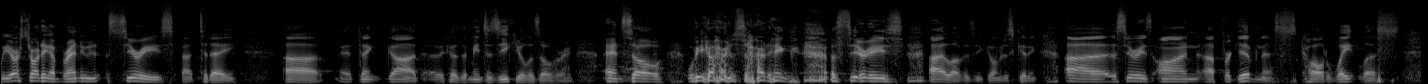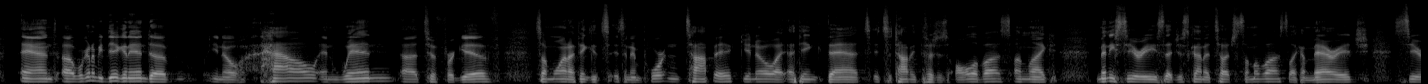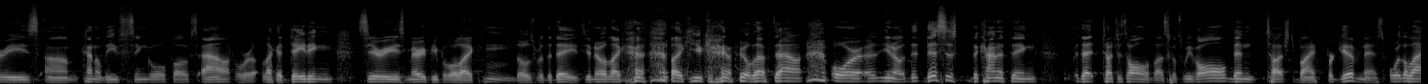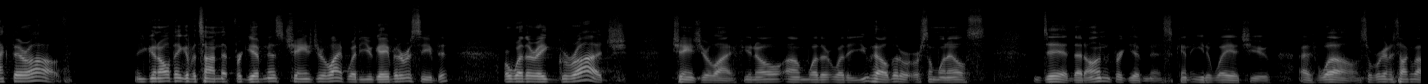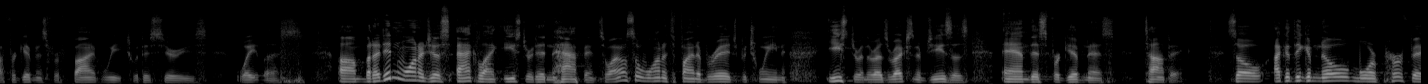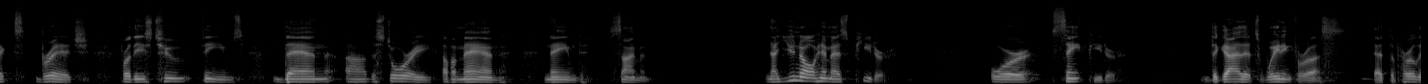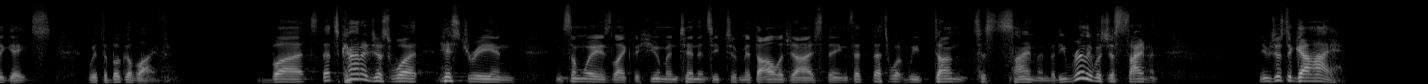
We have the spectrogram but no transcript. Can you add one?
We are starting a brand new series uh, today. Uh, thank God, because it means Ezekiel is over. And so we are starting a series. I love Ezekiel, I'm just kidding. Uh, a series on uh, forgiveness called Weightless. And uh, we're going to be digging into you know, how and when uh, to forgive someone. I think it's, it's an important topic. You know, I, I, think that it's a topic that touches all of us, unlike many series that just kind of touch some of us, like a marriage series, um, kind of leaves single folks out, or like a dating series. Married people are like, hmm, those were the days, you know, like, like you can't feel left out. Or, uh, you know, th- this is the kind of thing that touches all of us because we've all been touched by forgiveness or the lack thereof. You can all think of a time that forgiveness changed your life, whether you gave it or received it, or whether a grudge changed your life, you know, um, whether, whether you held it or, or someone else did. That unforgiveness can eat away at you as well. So, we're going to talk about forgiveness for five weeks with this series, Weightless. Um, but I didn't want to just act like Easter didn't happen. So, I also wanted to find a bridge between Easter and the resurrection of Jesus and this forgiveness topic. So I could think of no more perfect bridge for these two themes than uh, the story of a man named Simon. Now, you know him as Peter or Saint Peter, the guy that's waiting for us at the pearly gates with the book of life. But that's kind of just what history and, in some ways, like the human tendency to mythologize things, that, that's what we've done to Simon. But he really was just Simon. He was just a guy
